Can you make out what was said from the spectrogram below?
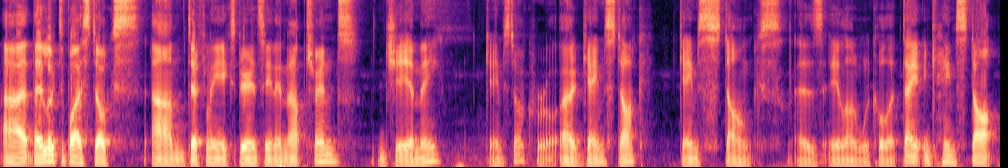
Uh, they look to buy stocks um, definitely experiencing an uptrend. GME, GameStop, uh, GameStop, GameStonks, as Elon would call it, GameStop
